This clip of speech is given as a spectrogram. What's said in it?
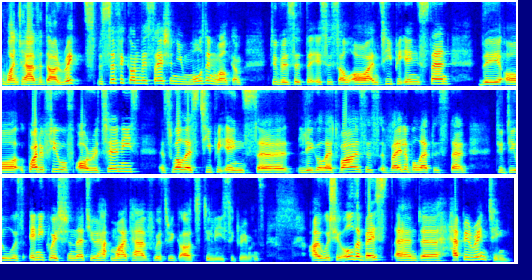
want to have a direct, specific conversation, you're more than welcome to visit the SSLR and TPN stand. There are quite a few of our attorneys as well as TPN's uh, legal advisors available at the stand to deal with any question that you ha might have with regards to lease agreements. I wish you all the best and uh, happy renting.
